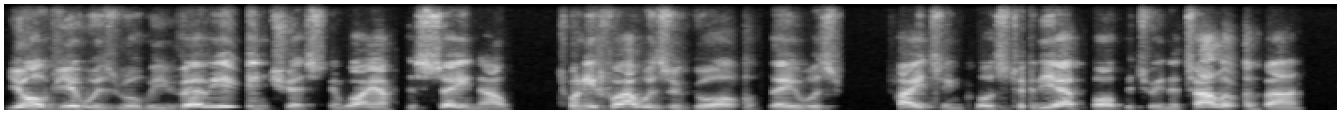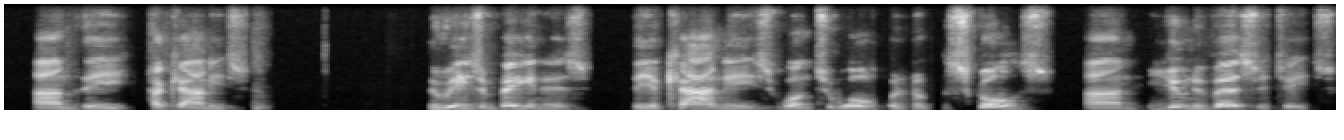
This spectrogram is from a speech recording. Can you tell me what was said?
your viewers will be very interested in what I have to say now. 24 hours ago, there was fighting close to the airport between the Taliban and the Haqqanis. The reason being is the Haqqanis want to open up the schools and universities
